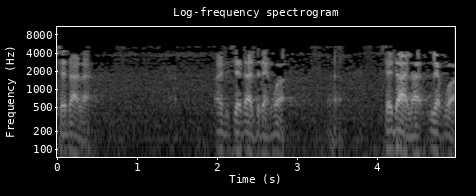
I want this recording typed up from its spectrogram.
ใช้ได้แหละอันนี้ใช้ได้แสดงว่าใช้ได้แล้วเรียกว่า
